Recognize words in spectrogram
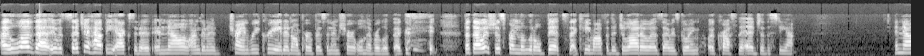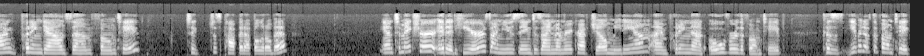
I love that. It was such a happy accident. And now I'm going to try and recreate it on purpose. And I'm sure it will never look that good. but that was just from the little bits that came off of the gelato as I was going across the edge of the stamp. And now I'm putting down some foam tape to just pop it up a little bit. And to make sure it adheres, I'm using Design Memory Craft Gel Medium. I'm putting that over the foam tape because even if the foam tape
